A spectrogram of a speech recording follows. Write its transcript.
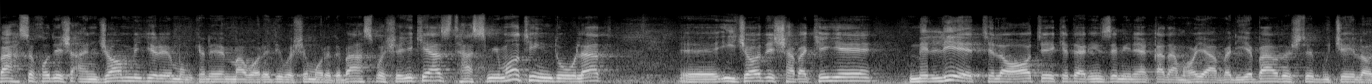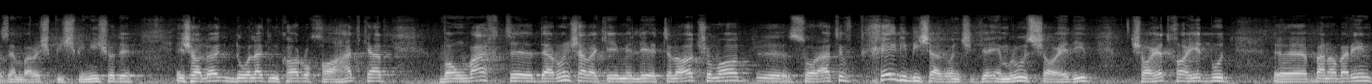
بحث خودش انجام می‌گیره. ممکنه مواردی باشه مورد بحث باشه. یکی از تصمیمات این دولت ایجاد شبکه ملی اطلاعات که در این زمینه قدم های اولیه برداشته بودجه لازم براش پیش بینی شده. انشاءالله دولت این کار رو خواهد کرد و اون وقت در اون شبکه ملی اطلاعات شما سرعت خیلی بیش از اون که امروز شاهدید شاهد خواهید بود. بنابراین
